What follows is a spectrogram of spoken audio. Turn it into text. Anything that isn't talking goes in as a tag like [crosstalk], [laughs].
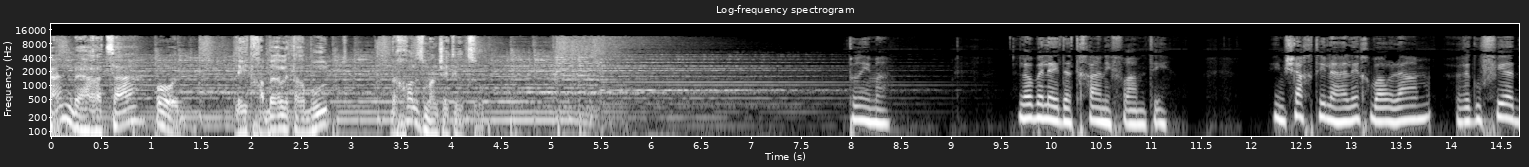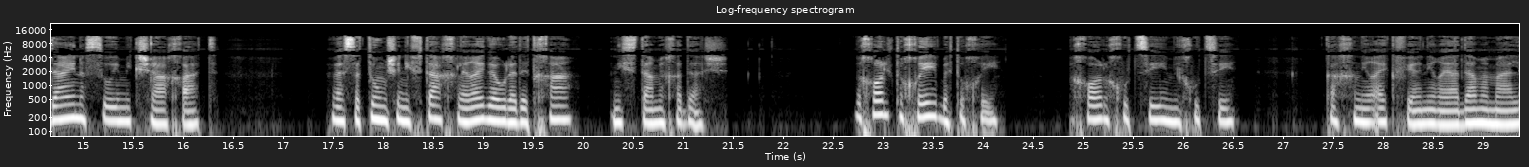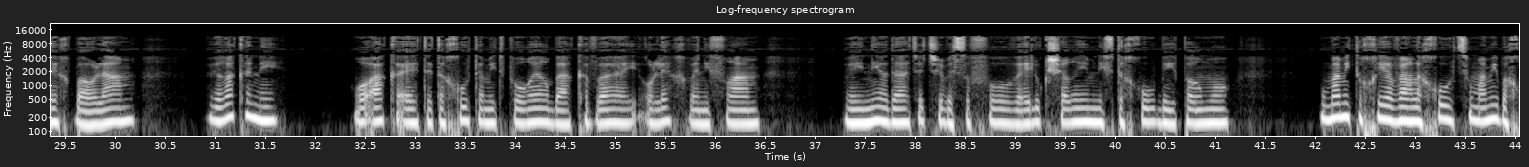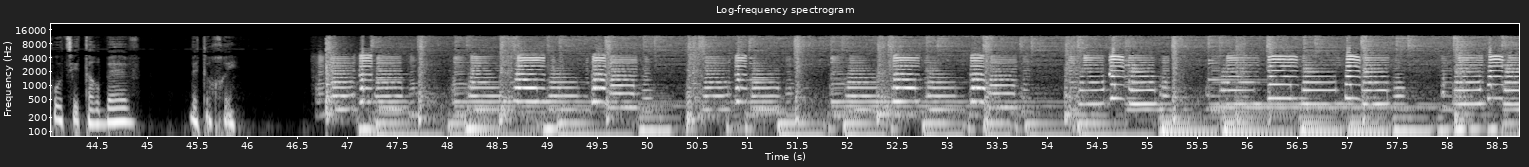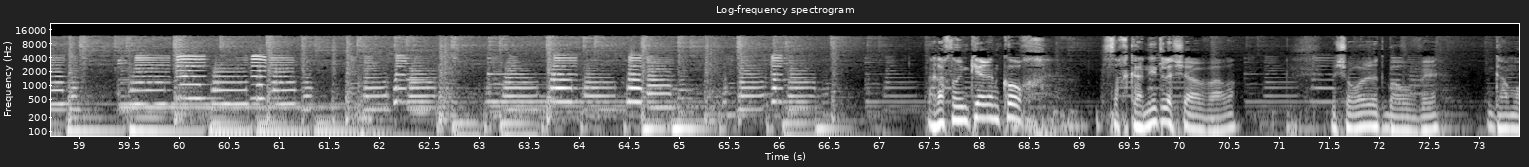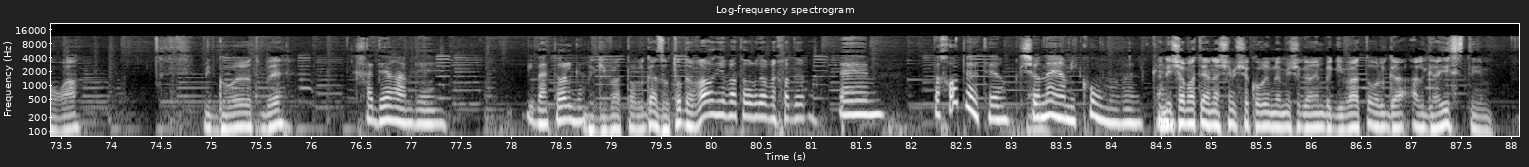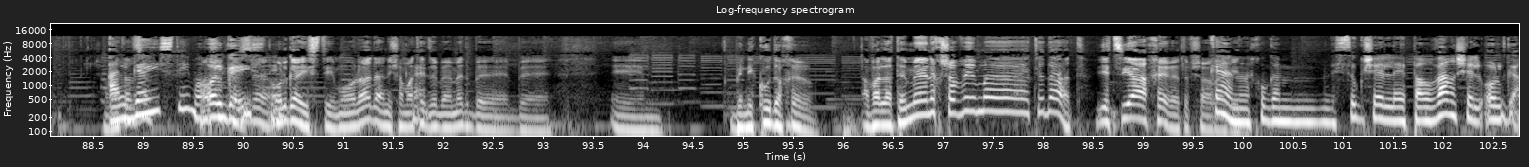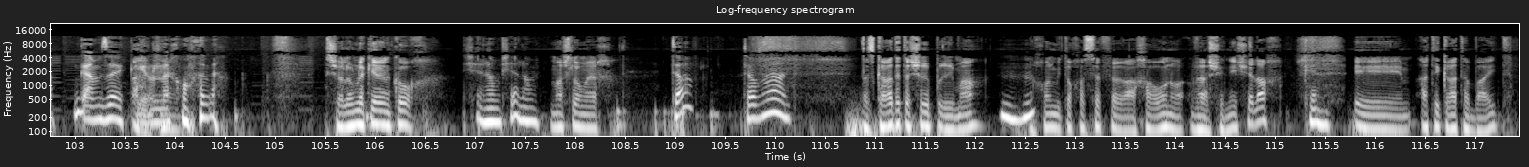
כאן בהרצה עוד, להתחבר לתרבות בכל זמן שתרצו. פרימה. לא בלידתך נפרמתי. המשכתי להלך בעולם, וגופי עדיין עשוי מקשה אחת. והסתום שנפתח לרגע הולדתך נסתם מחדש. בכל תוכי בתוכי, בכל חוצי מחוצי, כך נראה כפי הנראה אדם המהלך בעולם, ורק אני רואה כעת את החוט המתפורר בעקביי, הולך ונפרם, ואיני יודעת את שבסופו, ואילו קשרים נפתחו בהיפרמו, ומה מתוכי עבר לחוץ, ומה מבחוץ התערבב בתוכי. אנחנו עם קרן קוך, שחקנית לשעבר, משוררת בהווה, גם מורה, מתגוררת ב... חדרה בגבעת אולגה. בגבעת אולגה. זה אותו דבר, גבעת אולגה וחדרה? אמ, פחות או יותר, שונה המיקום, אבל כן. אני שמעתי אנשים שקוראים למי שגרים בגבעת אולגה אלגאיסטים. אלגאיסטים או אולגאיסטים? אולגאיסטים, או לא יודע, אני שמעתי כן. את זה באמת ב- ב- אמ, בניקוד אחר. אבל אתם אה, נחשבים, אה, את יודעת, יציאה אחרת, אפשר כן, להגיד. אנחנו גם בסוג של אה, פרבר של אולגה. גם זה, כאילו, כן. אנחנו... שלום לקרן קוך, שלום, שלום. מה שלומך? טוב, טוב מאוד. אז קראת את השיר פרימה, מהמם. נכון? מתוך הספר האחרון והשני שלך. כן. את תקרת הבית.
